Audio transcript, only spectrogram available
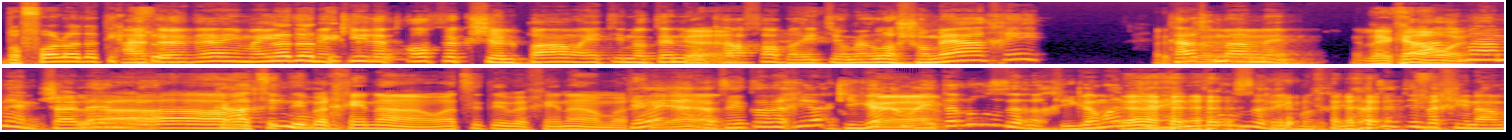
בפועל לא ידעתי כלום. אתה יודע, אם לא הייתי מכיר את אופק של פעם, הייתי נותן לו כן. כאפה והייתי אומר לו, שומע אחי? קח מאמן. לגמרי. קח מאמן, תשלם לו, לא, רציתי בחינם, רציתי בחינם, אחי. כן, רצית בחינם, כי גם כן. היית לוזר, אחי, גם אני הייתי לוזרים, אחי, רציתי בחינם,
